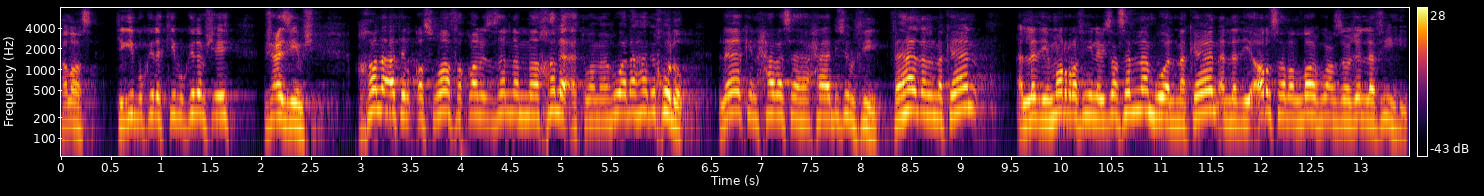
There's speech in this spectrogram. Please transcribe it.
خلاص تجيبه كده تجيبه كده مش إيه مش عايز يمشي. خلأت القصواء فقال صلى الله عليه وسلم ما خلأت وما هو لها بخلق لكن حبسها حابس الفيل. فهذا المكان الذي مر فيه النبي صلى الله عليه وسلم هو المكان الذي أرسل الله عز وجل فيه.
